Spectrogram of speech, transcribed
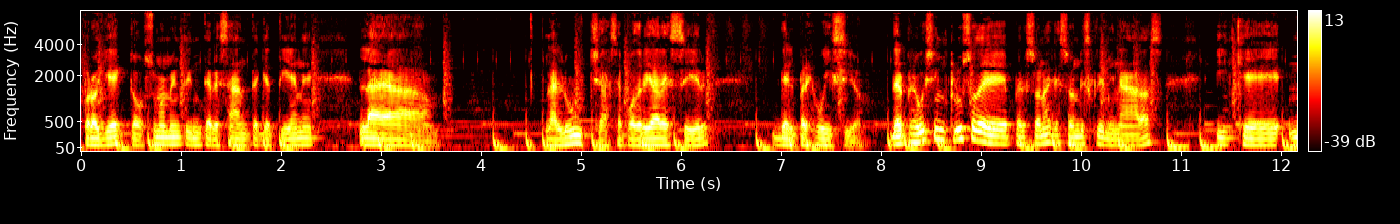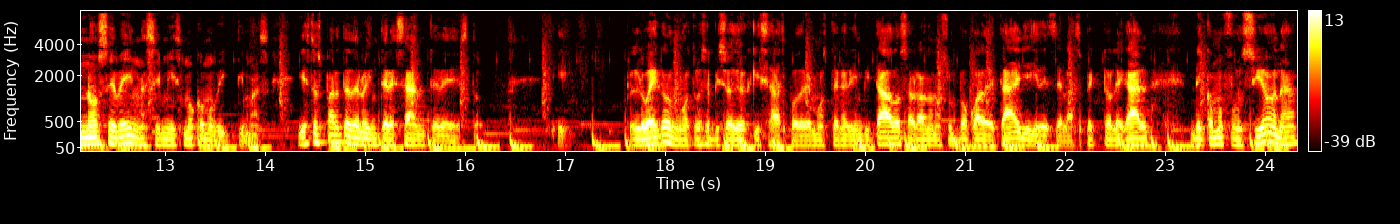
proyecto sumamente interesante que tiene la la lucha, se podría decir, del prejuicio. Del prejuicio incluso de personas que son discriminadas y que no se ven a sí mismos como víctimas. Y esto es parte de lo interesante de esto. luego en otros episodios quizás podremos tener invitados hablándonos un poco a detalle y desde el aspecto legal de cómo funciona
